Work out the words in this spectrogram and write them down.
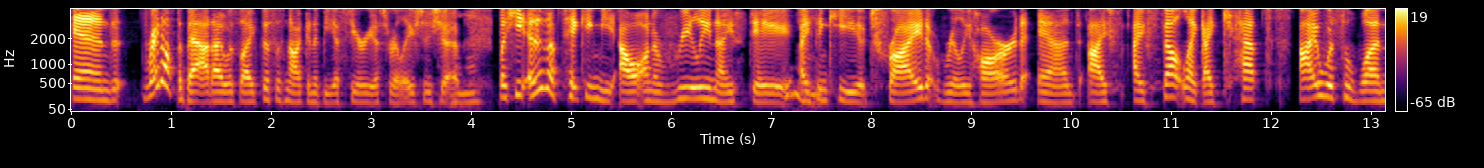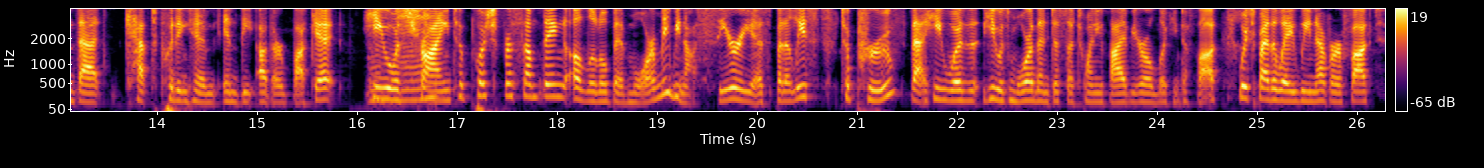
And right off the bat, I was like, this is not going to be a serious relationship. Mm-hmm. But he ended up taking me out on a really nice date. Mm-hmm. I think he tried really hard and I I felt like I kept I was the one that kept putting him in the other bucket he mm-hmm. was trying to push for something a little bit more, maybe not serious, but at least to prove that he was he was more than just a 25 year old looking to fuck. Which, by the way, we never fucked.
